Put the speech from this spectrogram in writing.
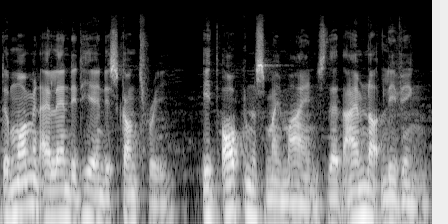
The moment I landed here in this country, it opens my mind that I'm not living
